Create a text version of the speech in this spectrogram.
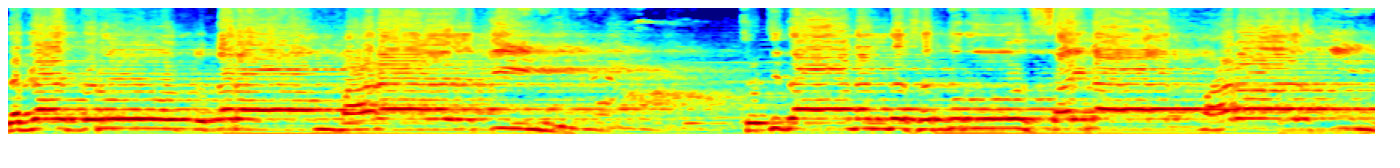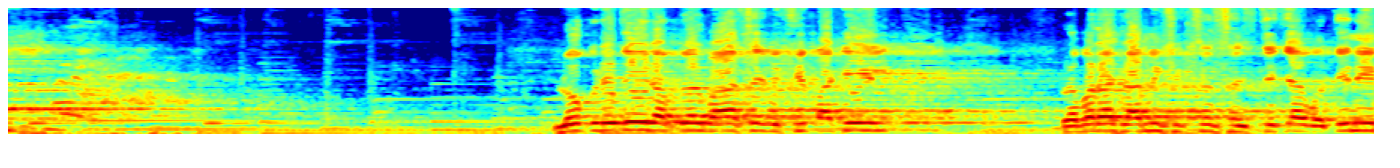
जगद्गुरु तुकाराम महाराज की. सच्चिदानंद सद्गुरु साईनाथ महाराज की लोकनेते डॉक्टर बाळासाहेब विखे पाटील प्रभरा ग्रामीण शिक्षण संस्थेच्या वतीने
